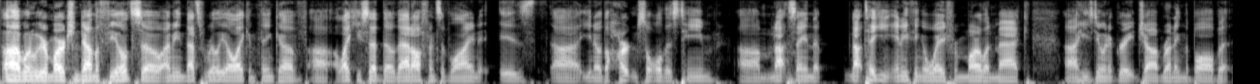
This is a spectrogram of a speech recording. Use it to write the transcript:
Uh, when we were marching down the field. So, I mean, that's really all I can think of. Uh, like you said, though, that offensive line is, uh, you know, the heart and soul of this team. Um, not saying that not taking anything away from Marlon Mack. Uh, he's doing a great job running the ball, but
